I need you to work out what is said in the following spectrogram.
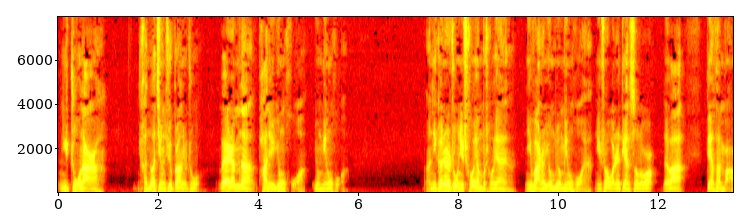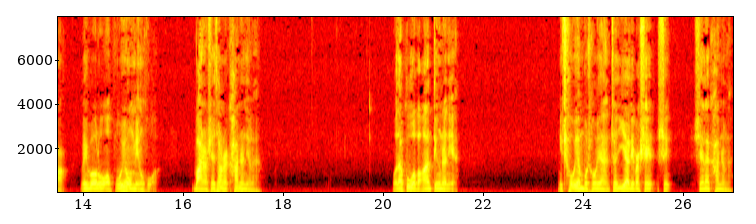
你住哪儿啊？很多景区不让你住，为什么呢？怕你用火，用明火。啊，你跟这住，你抽烟不抽烟呀？你晚上用不用明火呀？你说我这电磁炉对吧？电饭煲、微波炉，我不用明火，晚上谁上这看着你来？我再雇个保安盯着你。你抽烟不抽烟？这夜里边谁谁谁来看着呢？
